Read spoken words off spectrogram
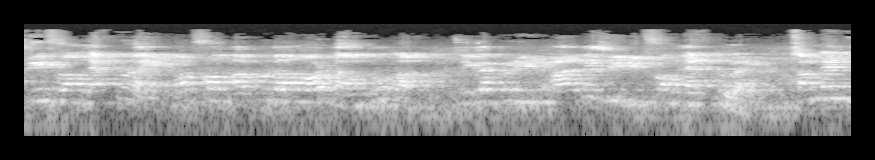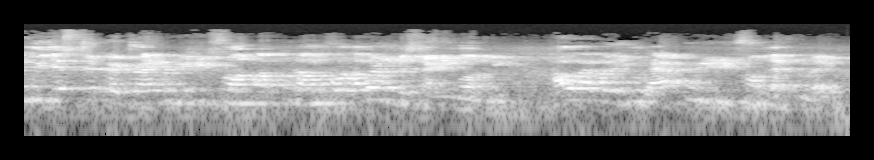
tree from left to right, not from up to down or down to up. So you have to read always read it from left to right. Sometimes we just uh, try to read it from up to down for our understanding only. However, you have to read it from left to right.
